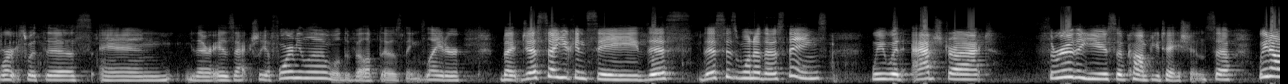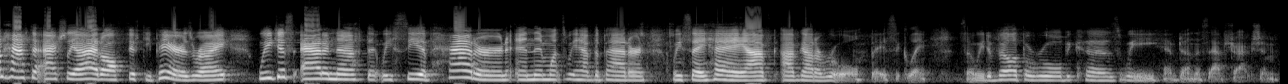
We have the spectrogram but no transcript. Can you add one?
works with this and there is actually a formula. We'll develop those things later. But just so you can see, this this is one of those things we would abstract through the use of computation. So we don't have to actually add all 50 pairs, right? We just add enough that we see a pattern, and then once we have the pattern, we say, hey, I've, I've got a rule, basically. So we develop a rule because we have done this abstraction.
